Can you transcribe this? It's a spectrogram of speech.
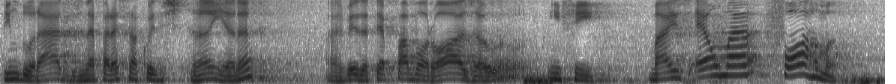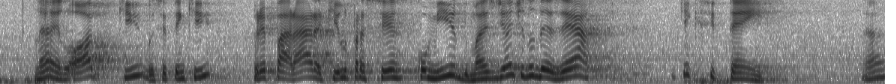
pendurados, né, parece uma coisa estranha, né? Às vezes até pavorosa, enfim. Mas é uma forma, né? Óbvio que você tem que preparar aquilo para ser comido, mas diante do deserto, o que, que se tem? Né?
